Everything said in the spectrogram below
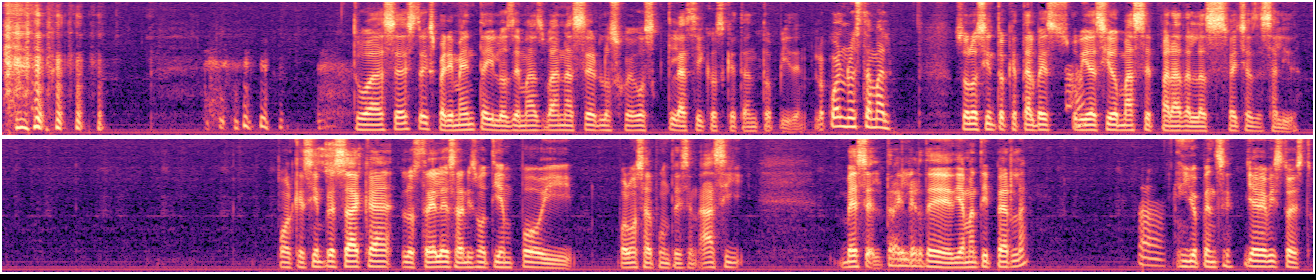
tú haz esto, experimenta y los demás van a hacer los juegos clásicos que tanto piden. Lo cual no está mal. Solo siento que tal vez hubiera sido más separadas las fechas de salida. Porque siempre saca los trailers al mismo tiempo y volvemos al punto y dicen, ah, sí, ves el trailer de Diamante y Perla. Ah, Y yo pensé, ya había visto esto.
